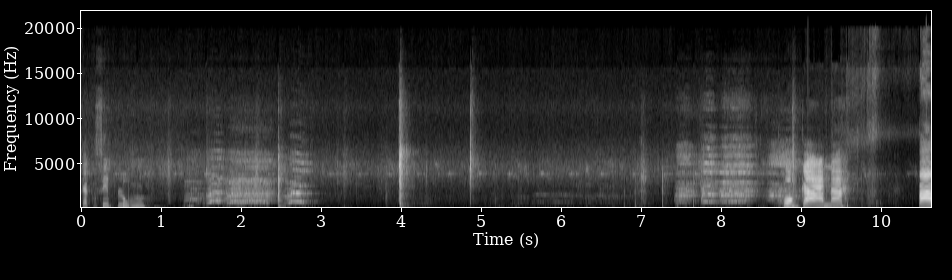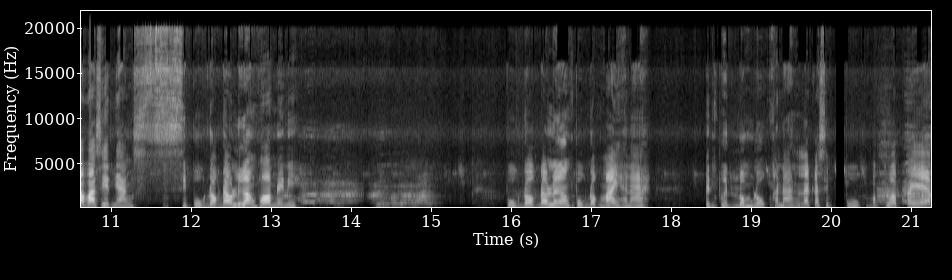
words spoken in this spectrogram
จักซิบหลุม โครงการนะ ป้าว่าเสร็จหยังสิปลูกดอกดาวเรืองพร้อมได้นี่เรื่องมปลูกดอกดาวเรืองปลูกดอกไม้หะนะ เป็นพืชล้มลุกหะนะ แล้วก็สิปลูกบักทั่วแปบ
